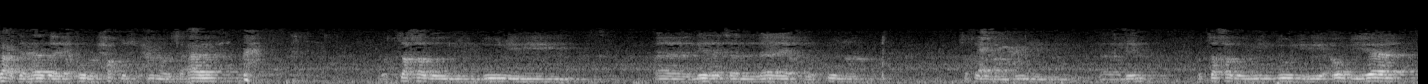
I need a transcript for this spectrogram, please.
بعد هذا يقول الحق سبحانه وتعالى واتخذوا من دونه آلهة لا يخلقون اتخذوا من دونه آلهة. واتخذوا من دونه أولياء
